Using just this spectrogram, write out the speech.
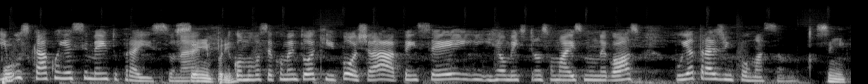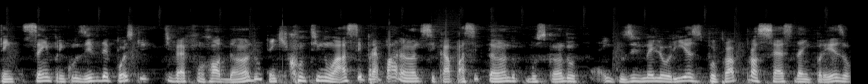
E Pô, buscar conhecimento para isso, né? Sempre. E como você comentou aqui, poxa, ah, pensei em realmente transformar isso num negócio, fui atrás de informação. Sim, tem sempre, inclusive depois que estiver rodando, tem que continuar se preparando, se capacitando, buscando, inclusive, melhorias para o próprio processo da empresa.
